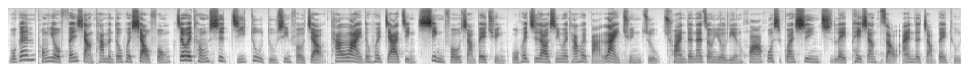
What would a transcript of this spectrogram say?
我跟朋友分享，他们都会笑疯。这位同事极度笃信佛教。他 lie 都会加进信佛长辈群，我会知道是因为他会把 lie 群主传的那种有莲花或是观世音之类配上早安的长辈图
